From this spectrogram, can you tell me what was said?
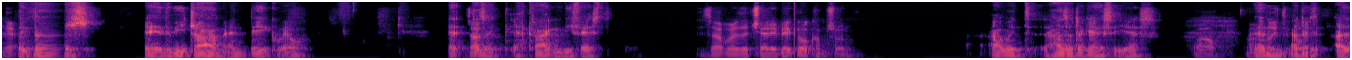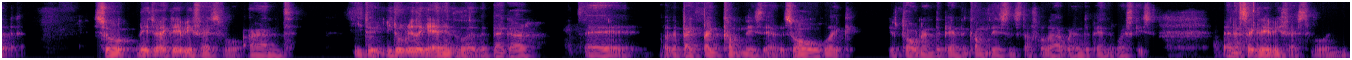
Yeah. Like, there's uh, the wee dram in Bakewell. It Is does a, a cracking wee fest. is that where the cherry bagel comes from? I would hazard a guess at yes. Wow, I would like Um, I do. I, so they do a great wee festival, and you don't you don't really get any of the like the bigger, uh, like the big big companies there. It's all like you're talking independent companies and stuff like that with independent whiskies, and it's a great wee festival. And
